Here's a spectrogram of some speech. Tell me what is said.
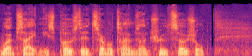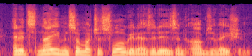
website, and he's posted it several times on Truth Social. And it's not even so much a slogan as it is an observation.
